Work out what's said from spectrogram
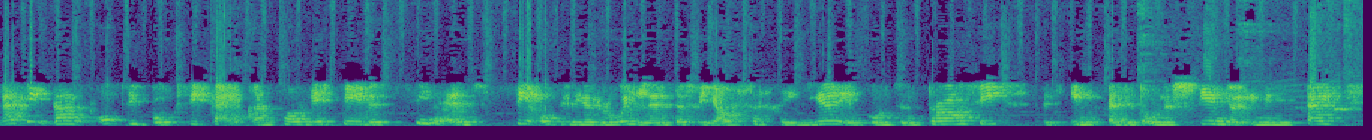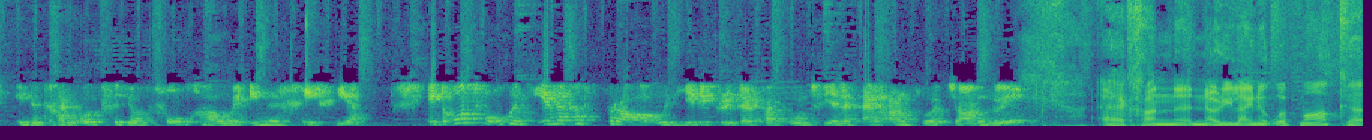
As jy dan op die boksie kyk, dan sal jy sien dit sien en sien op die rooi linte vir jou vir geheue en konsentrasie. Dit in dit ondersteun jou immuniteit en dit gaan ook vir jou volhoue energie gee. Het ons vanoggend enige vrae oor hierdie produk wat ons vir julle kan antwoord, Jean Louis? Ek gaan eh, nou die lyne oopmaak. Eh,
